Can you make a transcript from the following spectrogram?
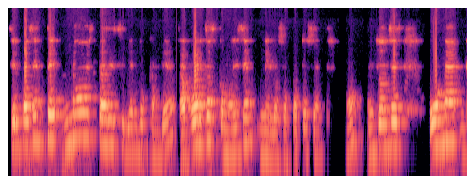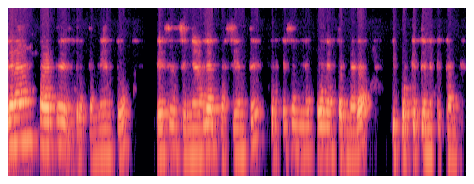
Si el paciente no está decidiendo cambiar, a fuerzas, como dicen, ni los zapatos entran, ¿no? Entonces, una gran parte del tratamiento es enseñarle al paciente por qué es una enfermedad y por qué tiene que cambiar.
